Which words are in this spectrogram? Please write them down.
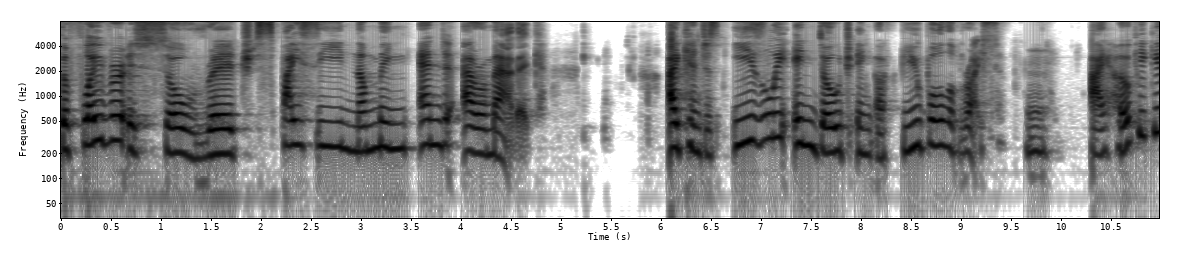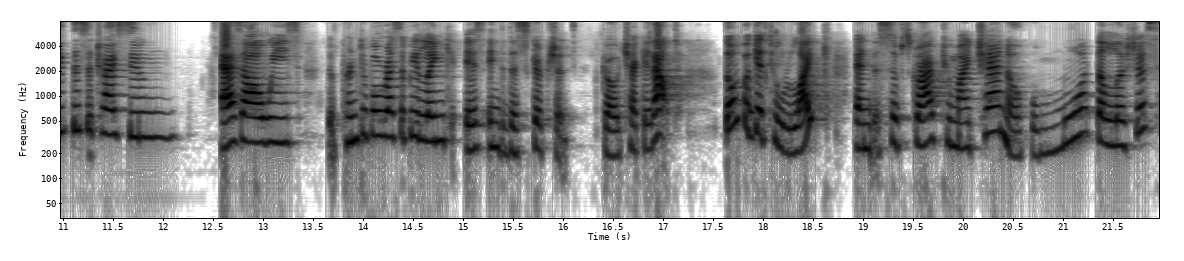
The flavor is so rich, spicy, numbing, and aromatic. I can just easily indulge in a few bowl of rice. Mm. I hope you give this a try soon. As always, the printable recipe link is in the description. Go check it out. Don't forget to like and subscribe to my channel for more delicious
